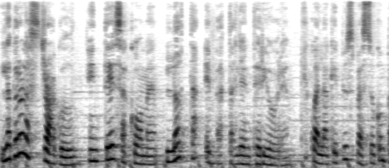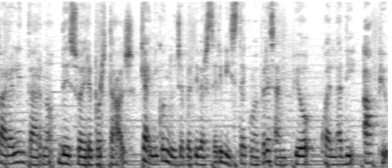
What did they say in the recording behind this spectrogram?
La parola struggle, intesa come lotta e battaglia interiore, è quella che più spesso compare all'interno dei suoi reportage, che egli conduce per diverse riviste, come per esempio quella di A più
